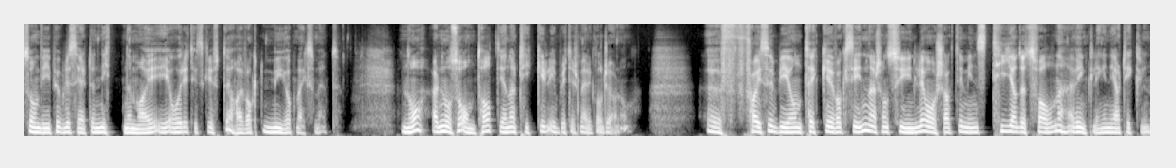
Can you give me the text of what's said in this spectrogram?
som vi publiserte 19. mai i år i tidsskriftet, har vakt mye oppmerksomhet. Nå er den også omtalt i en artikkel i British Medical Journal. Eh, Pfizer-Biontech-vaksinen er sannsynlig årsak til minst ti av dødsfallene, er vinklingen i artikkelen,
